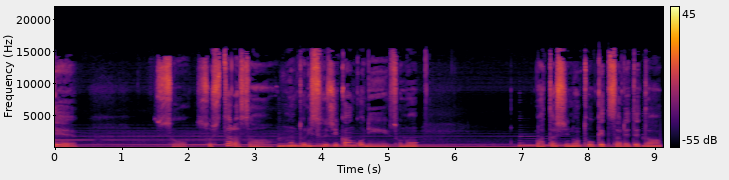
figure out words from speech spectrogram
ってそうそしたらさ本当に数時間後にその私の凍結されてた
